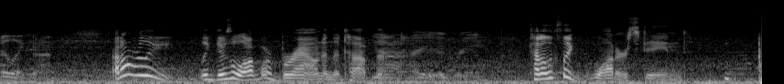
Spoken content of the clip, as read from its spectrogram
I like that. I don't really like there's a lot more brown in the top than Yeah, I agree. kinda looks like water stained.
